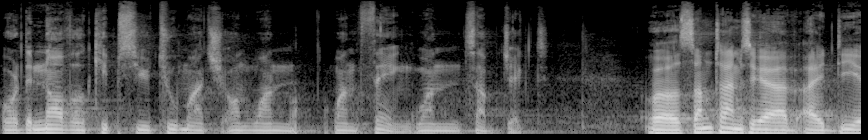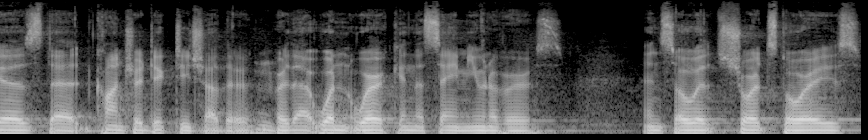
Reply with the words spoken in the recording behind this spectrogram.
or the novel keeps you too much on one one thing, one subject. Well, sometimes you have ideas that contradict each other Mm. or that wouldn't work in the same universe. And so with short stories,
